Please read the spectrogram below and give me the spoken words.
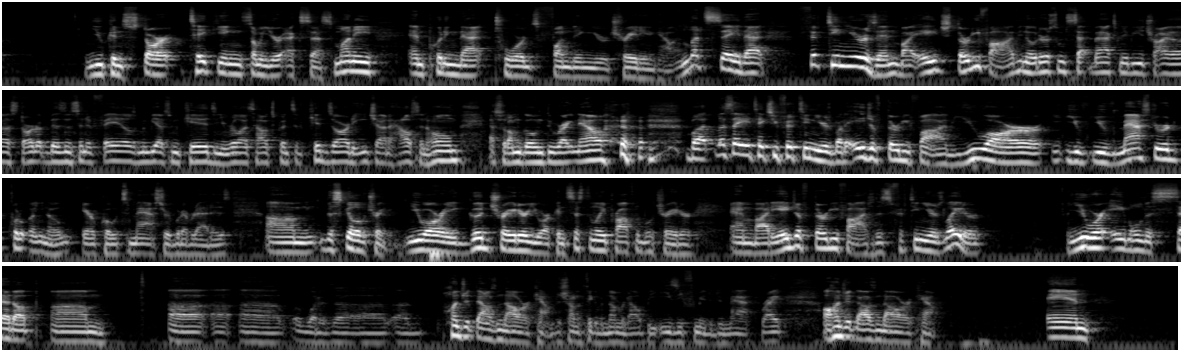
you can start taking some of your excess money and putting that towards funding your trading account. And let's say that 15 years in, by age 35, you know, there's some setbacks. Maybe you try a startup business and it fails. Maybe you have some kids and you realize how expensive kids are to each out a house and home. That's what I'm going through right now. but let's say it takes you 15 years. By the age of 35, you are you've you've mastered, you know, air quotes mastered, whatever that is, um, the skill of trading. You are a good trader. You are a consistently profitable trader. And by the age of 35, so this is 15 years later, you were able to set up. Um, uh, uh, uh, what is a, a hundred thousand dollar account. I'm just trying to think of a number that would be easy for me to do math, right? A hundred thousand dollar account. And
